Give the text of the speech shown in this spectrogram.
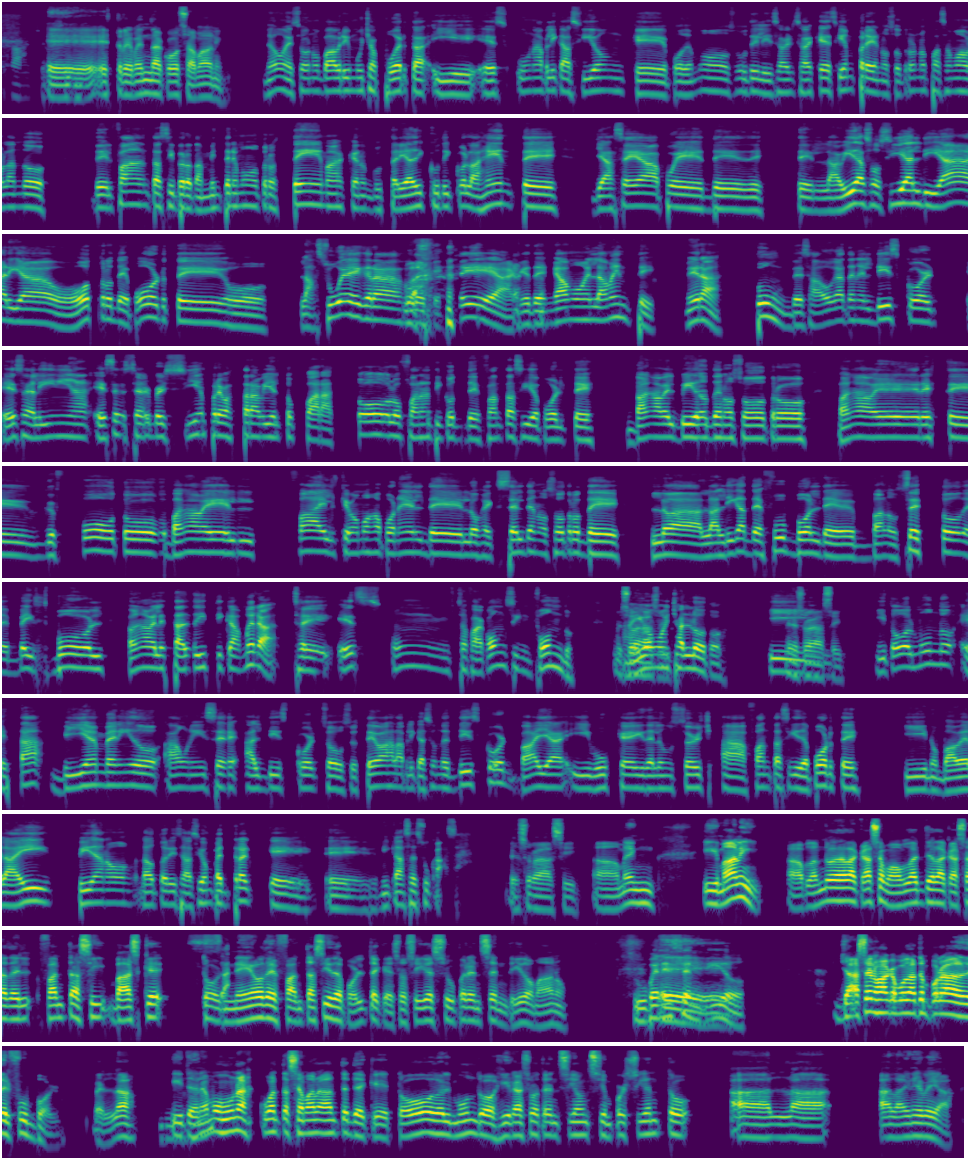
Eh, es tremenda cosa, Manny. No, eso nos va a abrir muchas puertas y es una aplicación que podemos utilizar. Sabes que siempre nosotros nos pasamos hablando del fantasy, pero también tenemos otros temas que nos gustaría discutir con la gente, ya sea pues de, de- de la vida social diaria o otros deportes o la suegra o lo que sea que tengamos en la mente. Mira, pum, desahógate en el Discord. Esa línea, ese server siempre va a estar abierto para todos los fanáticos de Fantasy Deporte. Van a ver videos de nosotros, van a ver este fotos, van a ver files que vamos a poner de los Excel de nosotros de la- las ligas de fútbol, de baloncesto, de béisbol, van a ver estadísticas. Mira, se- es un zafacón sin fondo. Eso Ahí vamos a así. echarlo todo. Y, Eso es así. y todo el mundo está bienvenido a unirse al Discord. So, si usted baja la aplicación de Discord, vaya y busque y dele un search a Fantasy Deporte y nos va a ver ahí. Pídanos la autorización para entrar, que eh, mi casa es su casa. Eso es así. Amén. Y Manny, hablando de la casa, vamos a hablar de la casa del Fantasy Basket Torneo de Fantasy Deporte, que eso sigue súper encendido, mano. Súper Eh, encendido. Ya se nos acabó la temporada del fútbol, ¿verdad? Y tenemos unas cuantas semanas antes de que todo el mundo gira su atención 100% a la, a la NBA.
